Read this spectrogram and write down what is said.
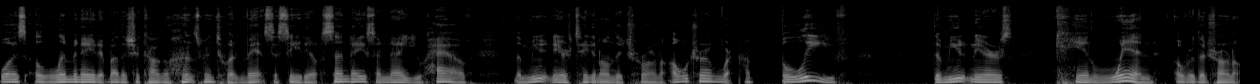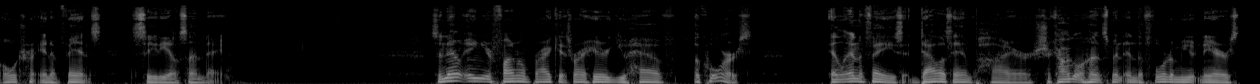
was eliminated by the Chicago Huntsmen to advance to CDL Sunday. So now you have the Mutineers taking on the Toronto Ultra, where I believe the Mutineers can win over the Toronto Ultra in advance to CDL Sunday. So now in your final brackets right here, you have, of course, Atlanta FaZe, Dallas Empire, Chicago Huntsmen, and the Florida Mutineers.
